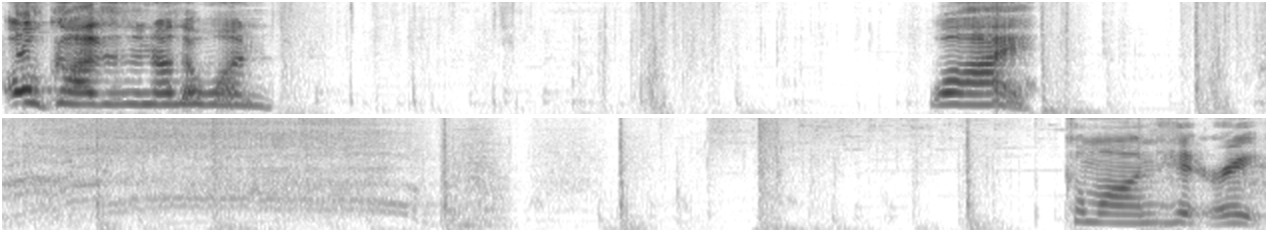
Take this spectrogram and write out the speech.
Oh god, there's another one! Why? Come on, hit rate.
